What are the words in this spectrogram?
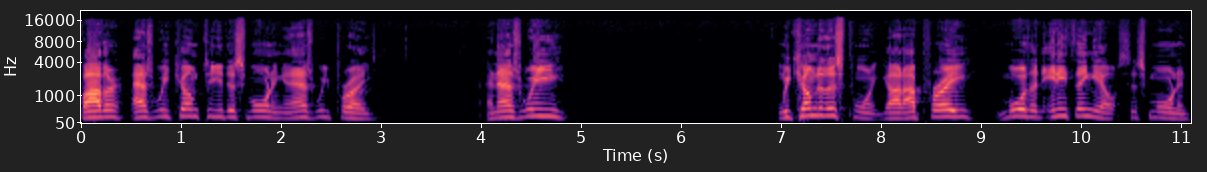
Father, as we come to you this morning and as we pray, and as we we come to this point, God, I pray more than anything else this morning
